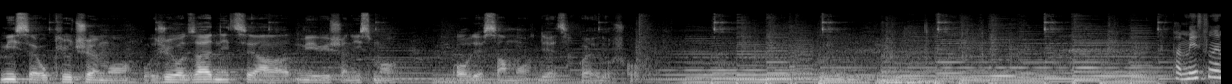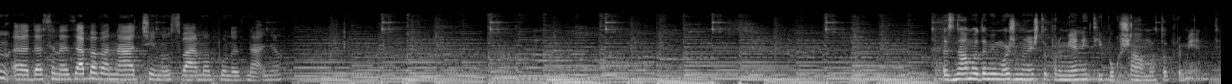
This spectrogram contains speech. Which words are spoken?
Mi se uključujemo u život zajednice, a mi više nismo ovdje samo djeca koja idu u školu. Pa mislim e, da se na zabavan način usvajamo puno znanja. Znamo da mi možemo nešto promijeniti i pokušavamo to promijeniti.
